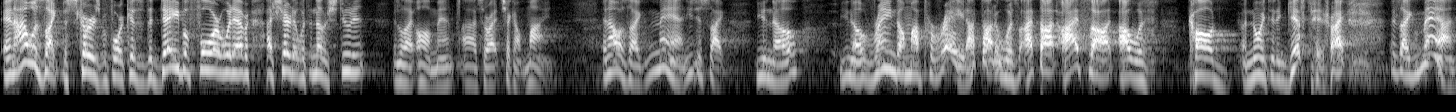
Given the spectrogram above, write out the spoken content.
And I was like discouraged before because the day before, whatever, I shared it with another student. And they're like, oh man, uh, that's all right, check out mine. And I was like, man, you just like, you know, you know, rained on my parade. I thought it was, I thought, I thought I was called anointed and gifted, right? It's like, man,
